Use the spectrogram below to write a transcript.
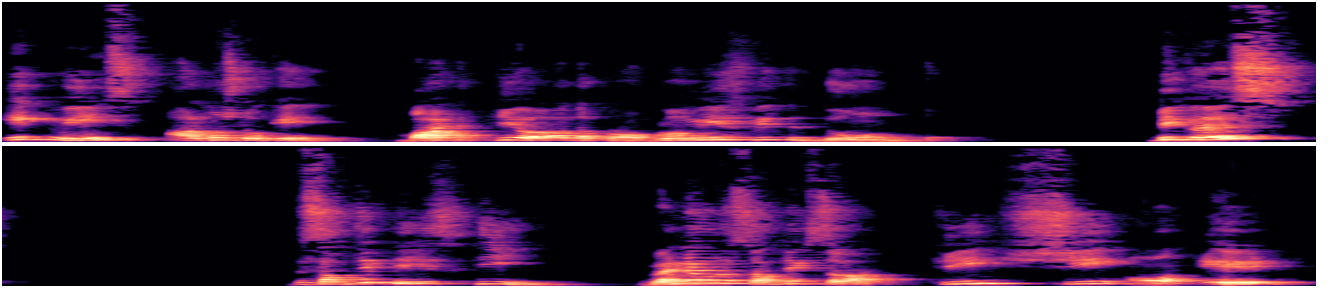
It means almost okay. But here the problem is with don't. Because the subject is he. Whenever the subjects are he, she or it,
